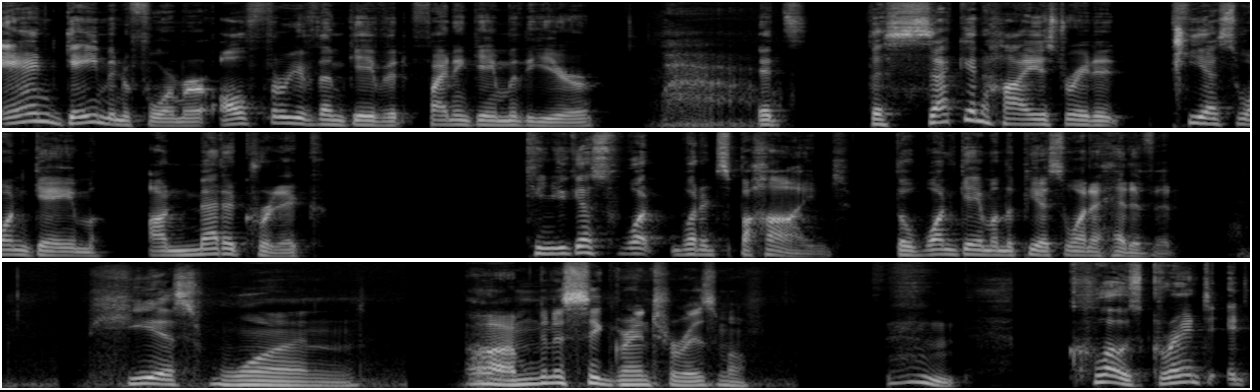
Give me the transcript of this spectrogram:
and Game Informer. All three of them gave it fighting game of the year. Wow. It's the second highest rated PS1 game on Metacritic. Can you guess what what it's behind? The one game on the PS1 ahead of it. PS1. Oh, I'm gonna say Gran Turismo. Hmm. Close. Gran, it,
